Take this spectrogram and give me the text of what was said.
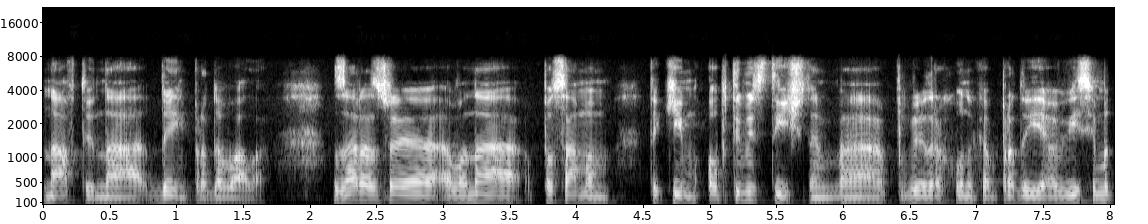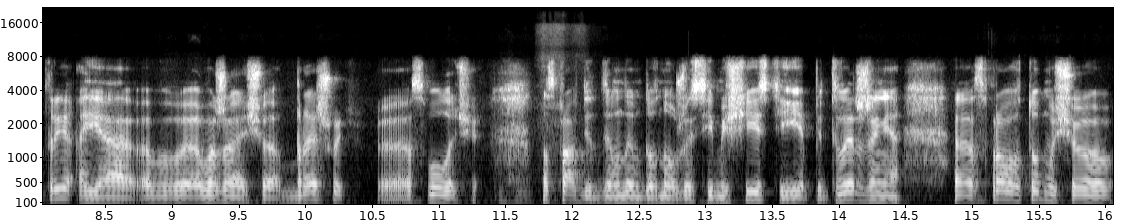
нафти на день продавала. Зараз же вона по самим таким оптимістичним е, підрахункам продає 8,3, а я е, вважаю, що брешуть е, сволочі. Насправді давним-давно вже 7,6 і є підтвердження. Е, Справа в тому, що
